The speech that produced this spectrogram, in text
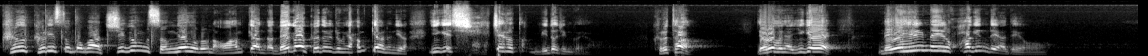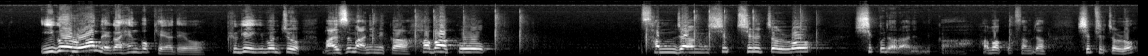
그 그리스도가 지금 성령으로 나와 함께한다. 내가 그들 중에 함께하느니라. 이게 실제로 딱 믿어진 거예요. 그렇다. 여러분이 이게 매일매일 확인돼야 돼요. 이거로 내가 행복해야 돼요. 그게 이번 주 말씀 아닙니까? 하박국 3장 17절로 19절 아닙니까? 하박국 3장 17절로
